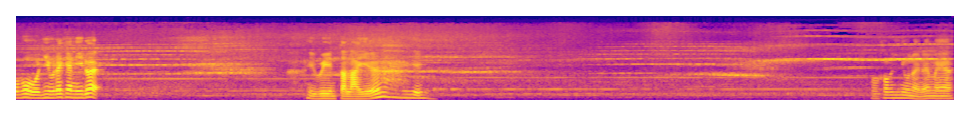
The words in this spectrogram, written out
โอ้โหหิวได้แค่นี้ด้วยไอเวนตะไลเอ้ยขอเข้าไปหิวหน่อยได้ไหมอะ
